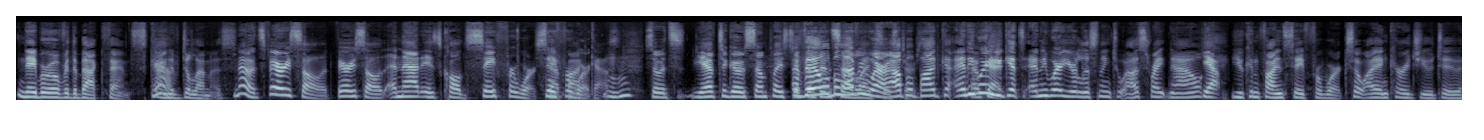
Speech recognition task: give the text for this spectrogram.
neighbor over the back fence kind Yeah. of dilemmas. No, it's very solid, very solid, and that is called Safe for Work. Safe for Work. podcast. Mhm. So it's you have to go someplace than Available everywhere. Apple Podcast, anywhere Okay. you get, anywhere you're listening to us right now. Yeah. you can find Safe for Work. So I encourage you to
